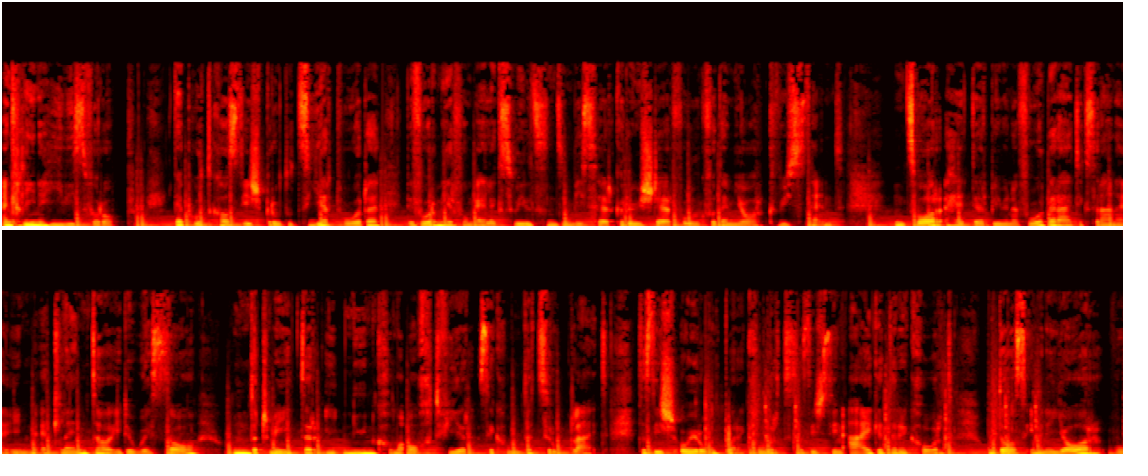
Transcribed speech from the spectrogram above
Ein kleiner Hinweis vorab. Der Podcast ist produziert worden, bevor wir vom Alex Wilson den bisher grössten Erfolg von dem Jahr gewusst haben. Und zwar hat er bei einem Vorbereitungsrennen in Atlanta in den USA 100 Meter in 9,84 Sekunden zurückgelegt. Das ist Europarekord, das ist sein eigener Rekord und das in einem Jahr, wo,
